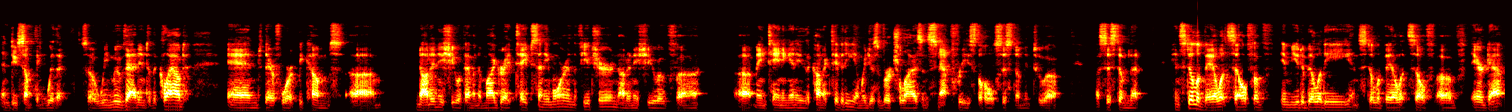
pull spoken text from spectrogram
and do something with it. So we move that into the cloud, and therefore it becomes um, not an issue of having to migrate tapes anymore in the future, not an issue of uh, uh, maintaining any of the connectivity, and we just virtualize and snap freeze the whole system into a, a system that can still avail itself of immutability and still avail itself of air gap,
